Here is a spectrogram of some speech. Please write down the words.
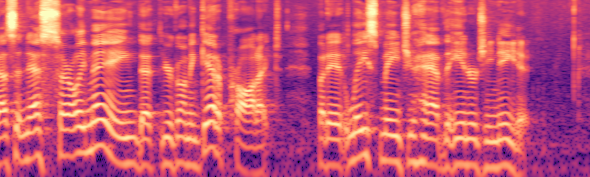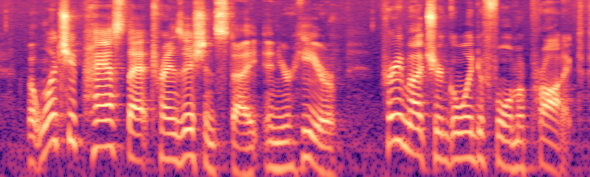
Doesn't necessarily mean that you're going to get a product, but it at least means you have the energy needed. But once you pass that transition state and you're here, pretty much you're going to form a product.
